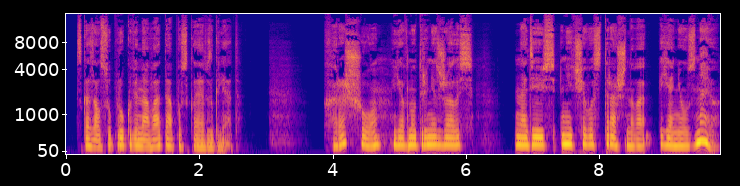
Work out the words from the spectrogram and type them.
— сказал супруг, виновато опуская взгляд. «Хорошо», — я внутренне сжалась. «Надеюсь, ничего страшного я не узнаю?»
